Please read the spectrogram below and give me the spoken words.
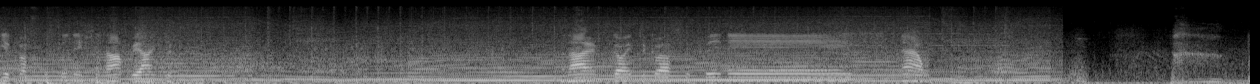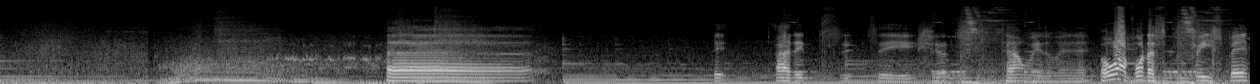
You across the finish and I'm behind you. And I'm going to cross the finish now. uh, it, I didn't see, it should tell me in a minute. Oh, I've won a free spin.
